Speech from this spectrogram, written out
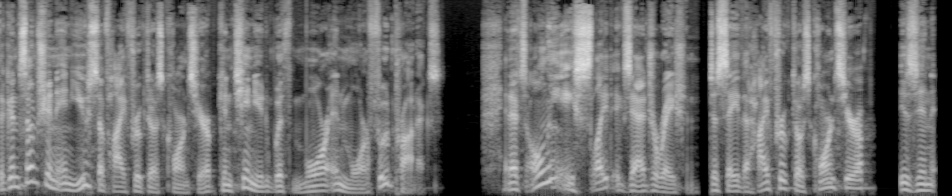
The consumption and use of high fructose corn syrup continued with more and more food products. And it's only a slight exaggeration to say that high fructose corn syrup is in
